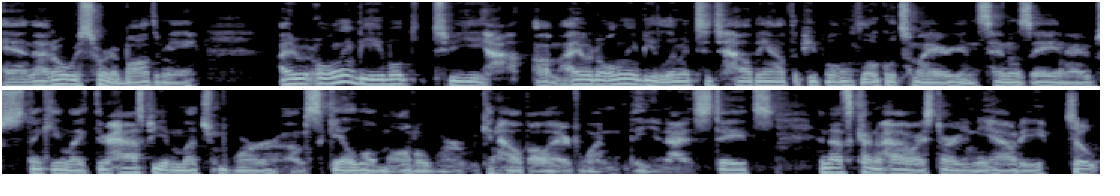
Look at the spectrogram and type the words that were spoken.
And that always sort of bothered me. I would only be able to be, um, I would only be limited to helping out the people local to my area in San Jose. And I was thinking like there has to be a much more um, scalable model where we can help out everyone in the United States. And that's kind of how I started NiHowdy. So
